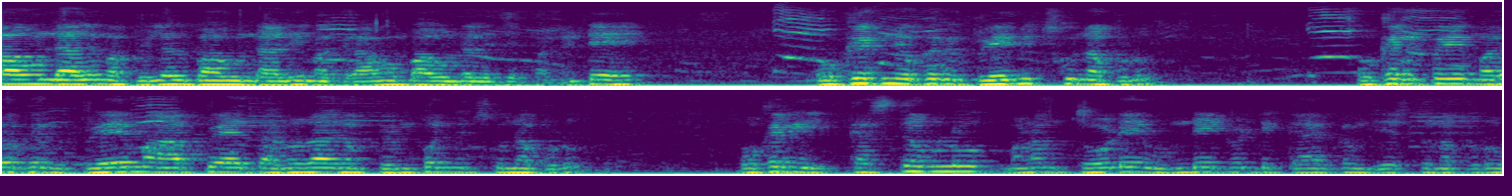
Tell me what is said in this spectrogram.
బాగుండాలి మా పిల్లలు బాగుండాలి మా గ్రామం బాగుండాలి అని చెప్పాలి. అంటే ఒకరిని ఒకరు ప్రేమించుకున్నప్పుడు ఒకరిపై మరొకరి ప్రేమ ఆప్యాయత అనురాగం పెంపొందించుకున్నప్పుడు ఒకరి కష్టంలో మనం తోడే ఉండేటువంటి కార్యక్రమం చేస్తున్నప్పుడు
